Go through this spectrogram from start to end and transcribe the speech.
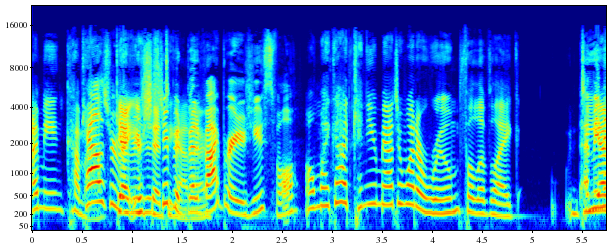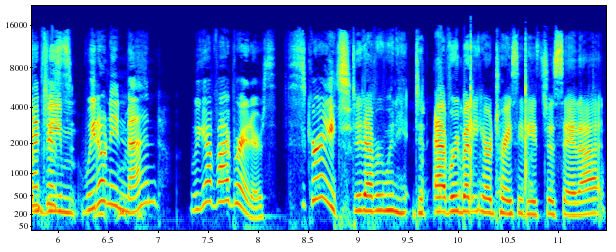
I mean, come Callus on. Get your removers shit are stupid, together. but a vibrator's useful. Oh my God! Can you imagine what a room full of like DMV? I mean, just, we don't need men. We got vibrators. This is great. Did everyone? he- Did everybody hear Tracy Dietz just say that?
